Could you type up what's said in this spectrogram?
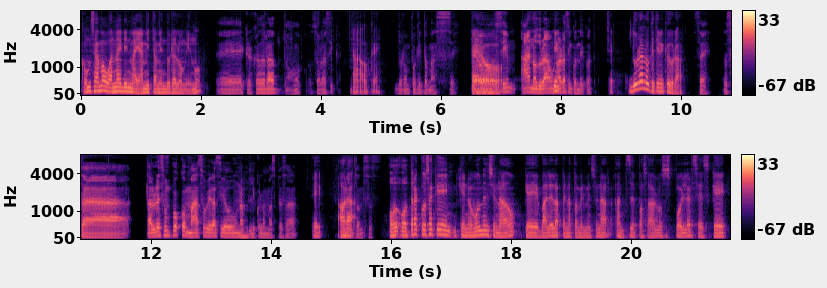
¿cómo se llama? One Night in Miami también dura lo mismo. Eh, creo que dura no, dos horas y... Ah, ok. Dura un poquito más, sí. Pero, sí. Ah, no, dura una hora cincuenta y cuatro. Sí. Dura lo que tiene que durar. Sí. O sea, tal vez un poco más hubiera sido una película más pesada. Ahora, Entonces... otra cosa que, que, no hemos mencionado, que vale la pena también mencionar antes de pasar a los spoilers, es que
